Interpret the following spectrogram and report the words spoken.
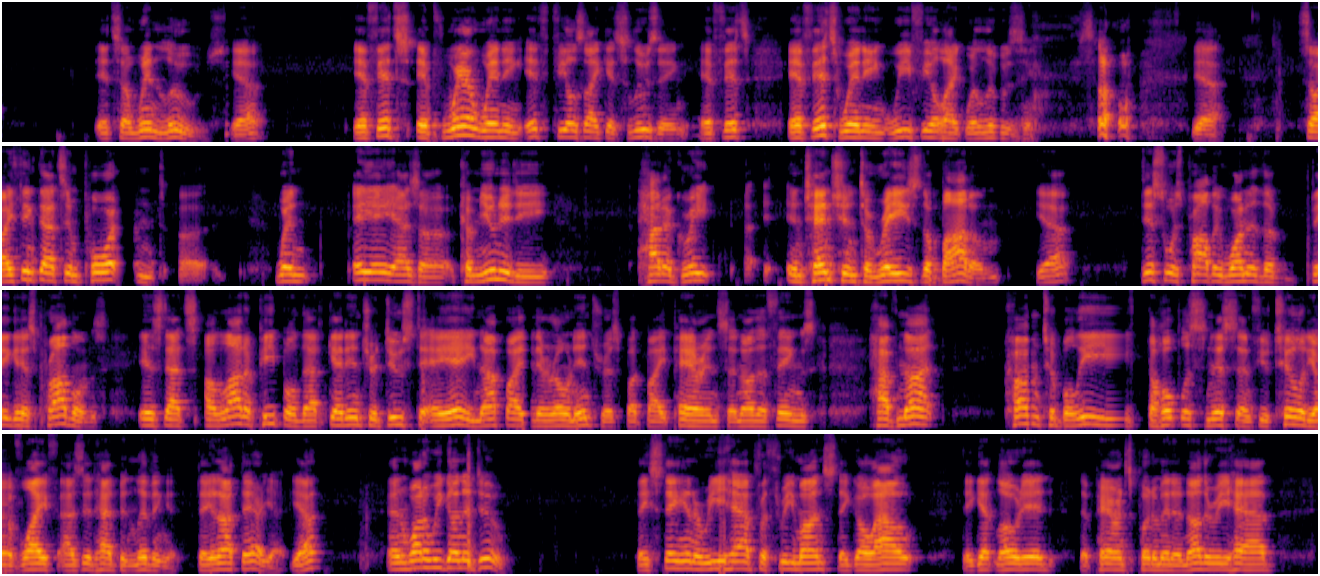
It's a win lose. Yeah. If it's if we're winning, it feels like it's losing. If it's if it's winning, we feel like we're losing. So, yeah. So I think that's important. Uh, when AA as a community had a great uh, intention to raise the bottom, yeah, this was probably one of the biggest problems is that a lot of people that get introduced to AA not by their own interest but by parents and other things have not come to believe the hopelessness and futility of life as it had been living it. They're not there yet, yeah? And what are we going to do? They stay in a rehab for three months, they go out, they get loaded, the parents put them in another rehab,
